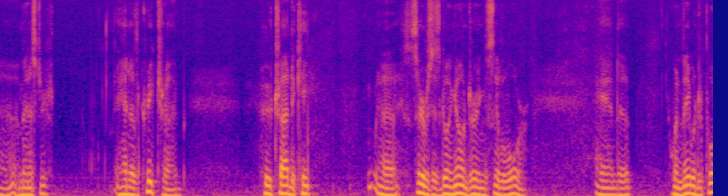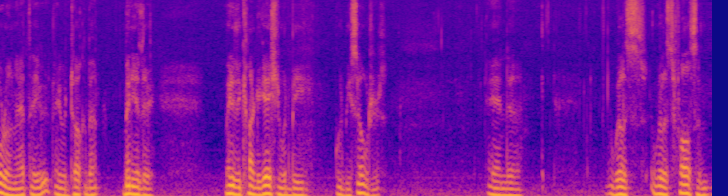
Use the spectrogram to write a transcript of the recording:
uh, a minister, and of the Creek tribe, who tried to keep uh, services going on during the Civil War. And uh, when they would report on that, they they would talk about many of the many of the congregation would be would be soldiers. And uh, Willis Willis Folsom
